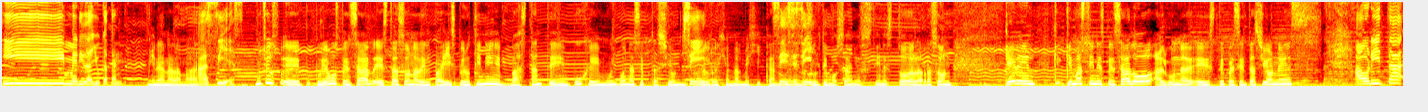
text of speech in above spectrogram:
y Mérida, Yucatán. Mira nada más. Así es. Muchos eh, pu- pudiéramos pensar esta zona del país, pero tiene bastante empuje, muy buena aceptación en Sí. todo el regional mexicano Sí, eh, sí, en los últimos años. Tienes toda la razón. Keren, ¿qué, qué más tienes pensado? ¿Algunas este, presentaciones? Ahorita,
